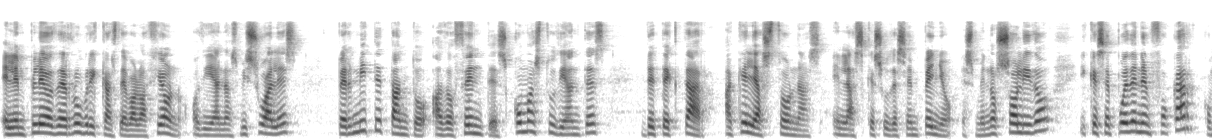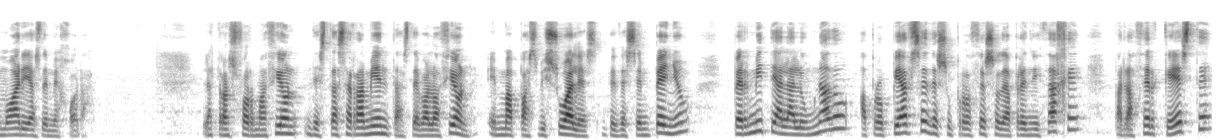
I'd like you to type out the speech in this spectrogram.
El empleo de rúbricas de evaluación o dianas visuales permite tanto a docentes como a estudiantes detectar aquellas zonas en las que su desempeño es menos sólido y que se pueden enfocar como áreas de mejora. La transformación de estas herramientas de evaluación en mapas visuales de desempeño permite al alumnado apropiarse de su proceso de aprendizaje para hacer que éste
